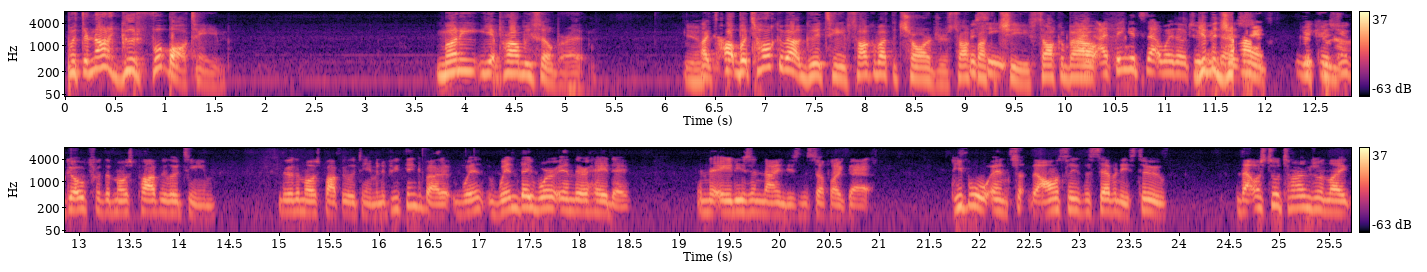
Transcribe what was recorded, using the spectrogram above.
But they're not a good football team. Money, yeah, probably so, Brett. Yeah. Like, talk, but talk about good teams. Talk about the Chargers. Talk But about the Chiefs. Talk about I, I think it's that way though too. give the because, Giants. because you go for the most popular team. They're the most popular team, and if you think about it, when when they were in their heyday, in the '80s and '90s and stuff like that, people and honestly the '70s too, that was still times when like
